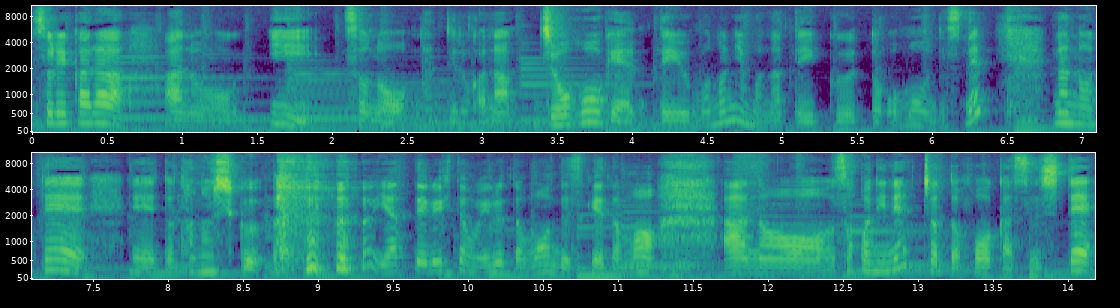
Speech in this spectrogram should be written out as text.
それからあのいいその何て言うのかな情報源っていうものにもなっていくと思うんですね。なので、えーと、楽しく やってる人もいると思うんですけれどもあのそこにねちょっとフォーカスして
